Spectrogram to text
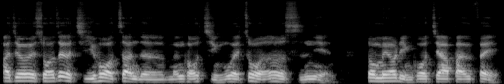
他就会说，这个集货站的门口警卫做了二十年都没有领过加班费，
